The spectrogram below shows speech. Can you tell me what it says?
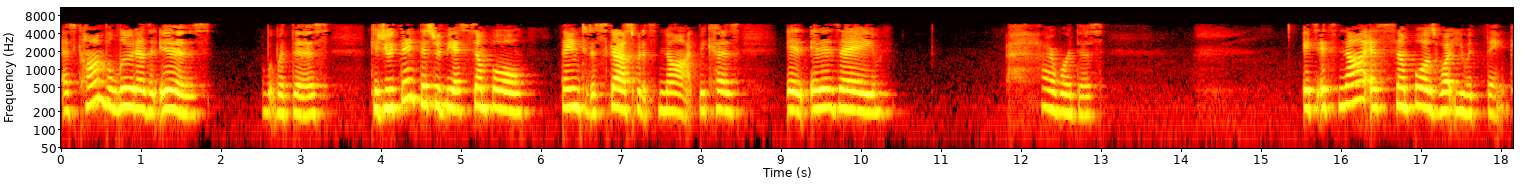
as convoluted as it is with this, because you would think this would be a simple thing to discuss, but it's not because it, it is a, how do I word this? It's it's not as simple as what you would think.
